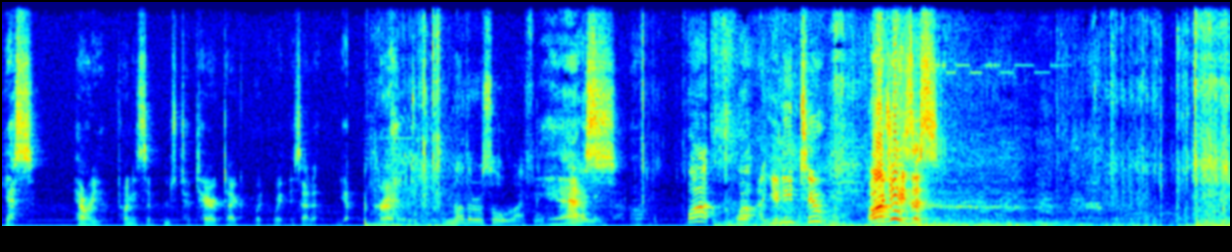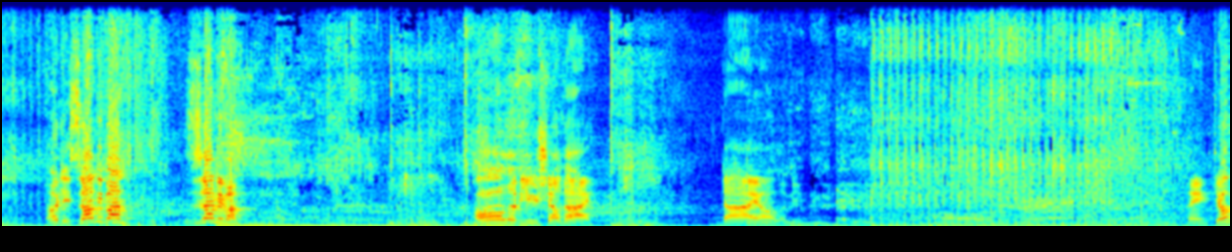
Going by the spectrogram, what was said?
Yes. How are you? 27 t- terror tag. Wait, wait, is that it? Yep. Another assault rifle. Yes. Oh, What? Well, you need two. Oh, Jesus! Oh, jeez. Zombie bomb! Zombie bomb! All of you shall die. Die, all of you. Thank you.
